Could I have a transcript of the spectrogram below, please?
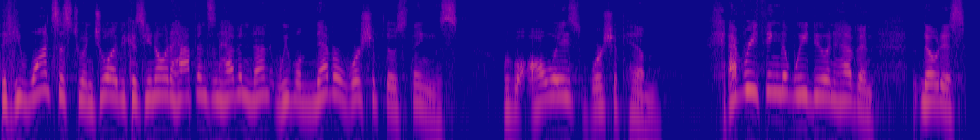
that he wants us to enjoy because you know what happens in heaven? None, we will never worship those things. We will always worship him. Everything that we do in heaven, notice,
